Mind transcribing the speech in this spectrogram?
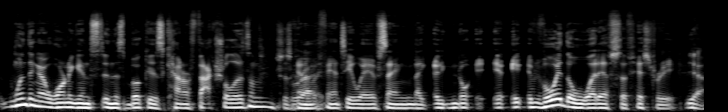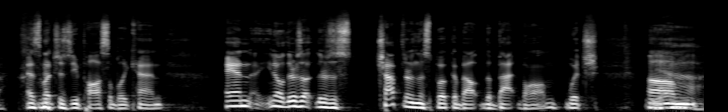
one thing I warn against in this book is counterfactualism, which is kind right. of a fancy way of saying like ignore, avoid the what ifs of history yeah. as much as you possibly can. And you know, there's a there's a chapter in this book about the bat bomb, which um, yeah.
